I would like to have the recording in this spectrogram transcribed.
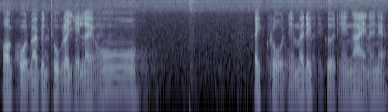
พอโกรธมาเป็นทุกข์เราเห็นเลยโอ้ไอ้โกรธเนี่ยไม่ได้เกิดง่ายๆนะเนี่ย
